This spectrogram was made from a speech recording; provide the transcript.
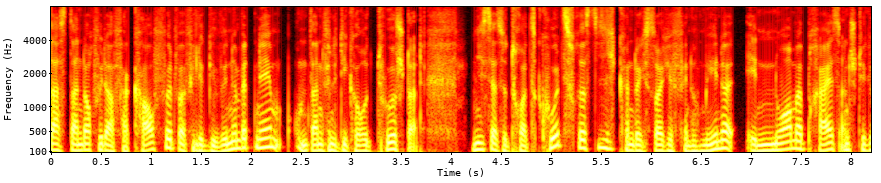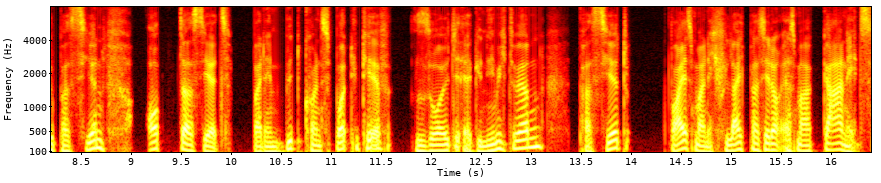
das dann doch wieder verkauft wird, weil viele Gewinne mitnehmen und dann findet die Korrektur statt. Nichtsdestotrotz kurzfristig können durch solche Phänomene enorme Preisanstiege passieren. Ob das jetzt bei dem Bitcoin Spot ETF sollte er genehmigt werden, passiert, weiß man nicht. Vielleicht passiert auch erstmal gar nichts.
